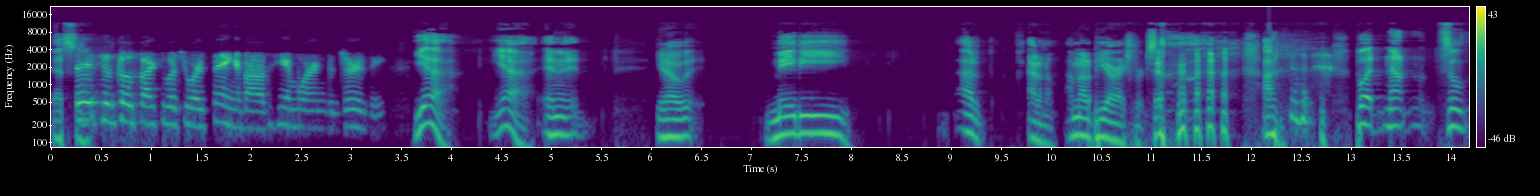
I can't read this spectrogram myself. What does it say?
that's It just goes back to what you were saying about him wearing the jersey. Yeah, yeah, and it, you know, maybe I, I don't know. I'm not a PR expert, so. I, but now, so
